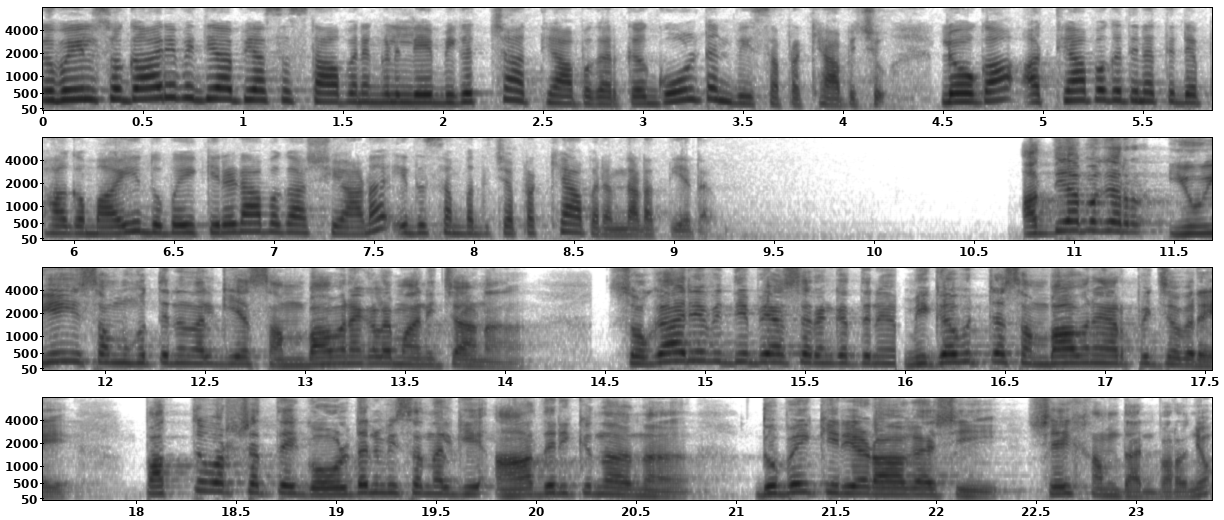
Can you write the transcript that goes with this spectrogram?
ദുബൈയിൽ സ്വകാര്യ വിദ്യാഭ്യാസ സ്ഥാപനങ്ങളിലെ മികച്ച അധ്യാപകർക്ക് ഗോൾഡൻ വിസ പ്രഖ്യാപിച്ചു. ലോക അധ്യാപക ദിനത്തിന്റെ ഭാഗമായി ദുബൈ കിരീടാവകാശിയാണ് ഇത് സംബന്ധിച്ച പ്രഖ്യാപനം നടത്തിയത്. അധ്യാപകർ യു എ സമൂഹത്തിന് നൽകിയ സംഭാവനകളെ മാനിച്ചാണ് സ്വകാര്യ വിദ്യാഭ്യാസ രംഗത്തിന് മികവുറ്റ സംഭാവന അർപ്പിച്ചവരെ പത്ത് വർഷത്തെ ഗോൾഡൻ വിസ നൽകി ആദരിക്കുന്നതെന്ന് ദുബൈ കിരീടാവകാശി ഷെയ്ഖ് ഹംദാൻ പറഞ്ഞു.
